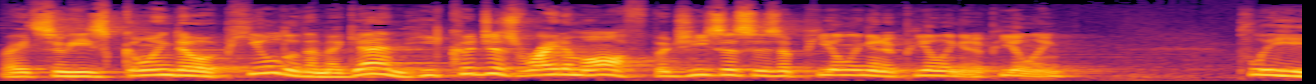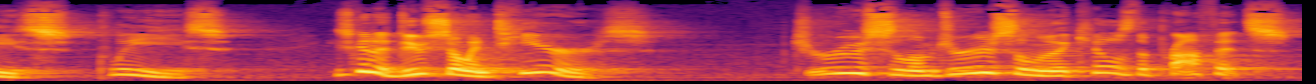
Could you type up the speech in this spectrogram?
Right? So he's going to appeal to them again. He could just write them off, but Jesus is appealing and appealing and appealing. Please, please. He's going to do so in tears. Jerusalem, Jerusalem, that kills the prophets.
